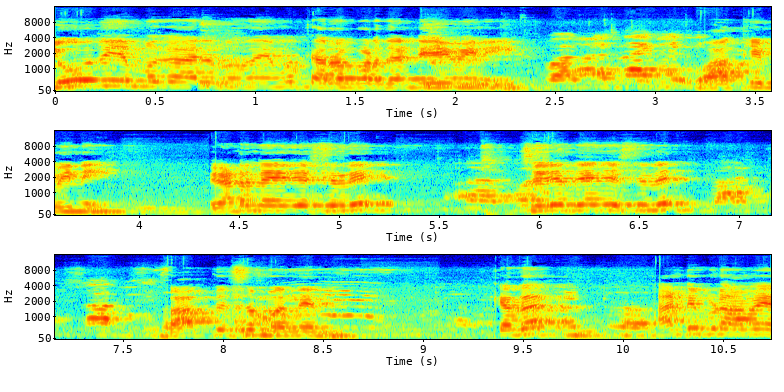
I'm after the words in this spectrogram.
లూది గారి హృదయం తెరవబడదంటే ఏమిని? వాక్యమిని. వెంటనే ఏం చేసింది? సుజాత ఏం చేసింది? బాప్తిసం పొందింది. కదా? అంటే. ఇప్పుడు ఆమె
